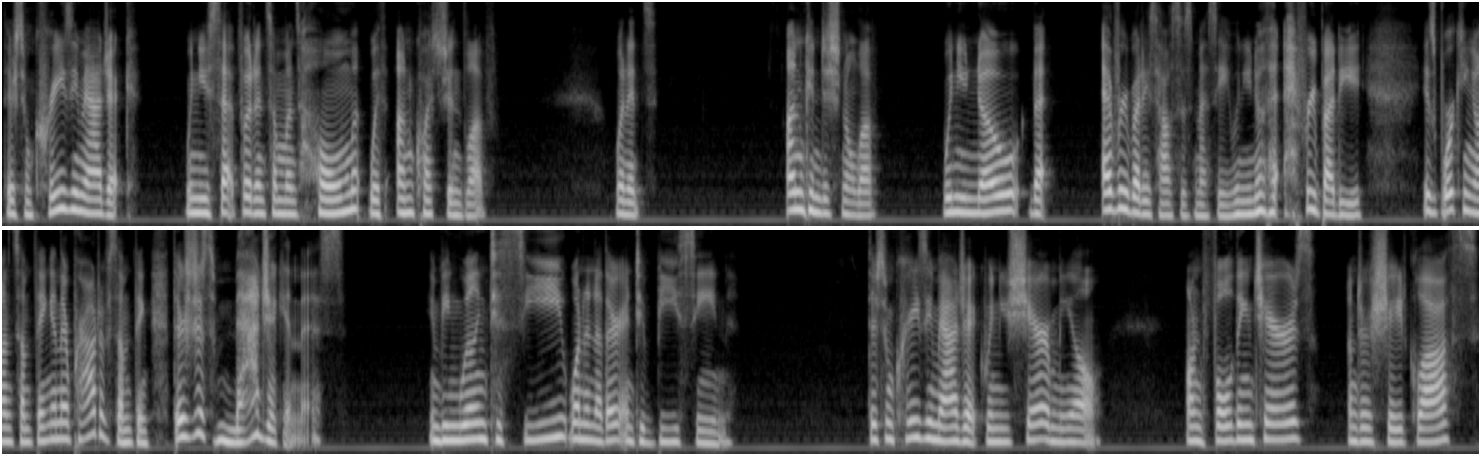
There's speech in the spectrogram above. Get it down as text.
There's some crazy magic when you set foot in someone's home with unquestioned love, when it's unconditional love, when you know that everybody's house is messy, when you know that everybody is working on something and they're proud of something. There's just magic in this and being willing to see one another and to be seen. There's some crazy magic when you share a meal on folding chairs under shade cloths.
